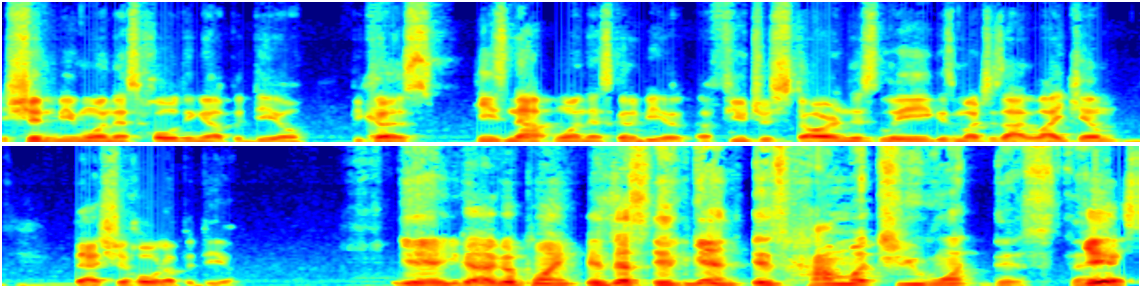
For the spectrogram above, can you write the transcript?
it shouldn't be one that's holding up a deal because he's not one that's going to be a, a, future star in this league. As much as I like him, that should hold up a deal. Yeah, you got a good point. It's just again, it's how much you want this. Thing. Yes,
